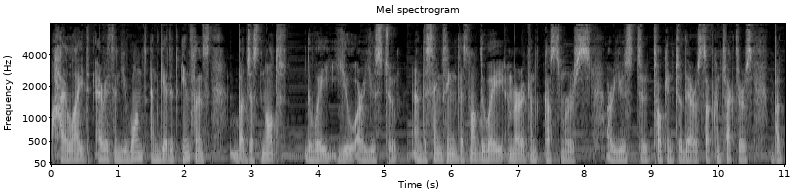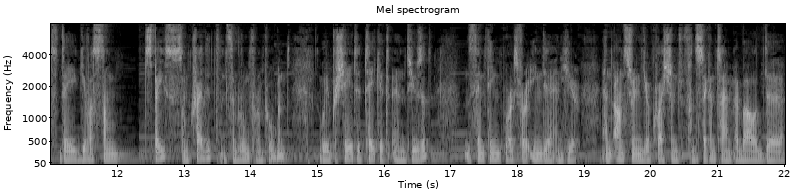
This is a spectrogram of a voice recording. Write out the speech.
highlight everything you want and get it influenced, but just not the way you are used to. And the same thing, that's not the way American customers are used to talking to their subcontractors, but they give us some space, some credit, and some room for improvement. We appreciate it, take it, and use it. The same thing works for India and here. And answering your question for the second time about the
